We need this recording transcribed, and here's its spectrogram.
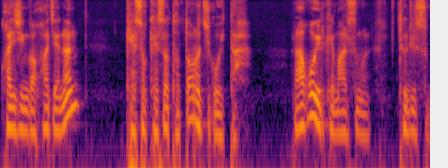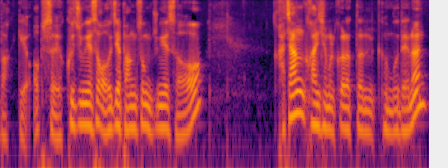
관심과 화제는 계속해서 더 떨어지고 있다라고 이렇게 말씀을 드릴 수밖에 없어요. 그 중에서 어제 방송 중에서 가장 관심을 끌었던 그 무대는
